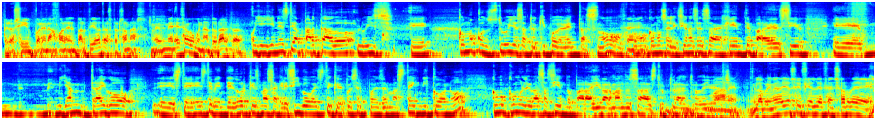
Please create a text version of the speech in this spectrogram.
Pero sí poner a jugar en el partido a otras personas. Es algo muy natural. Oye, y en este apartado, Luis, eh, ¿cómo construyes a tu equipo de ventas? ¿no? ¿Cómo, seleccionas a esa gente para decir, eh, ya traigo este, este vendedor que es más agresivo, este que puede ser, puede ser más técnico, ¿no? ¿Cómo, ¿Cómo le vas haciendo para ir armando esa estructura dentro de IBH? Vale. Lo primero, yo soy fiel defensor de,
